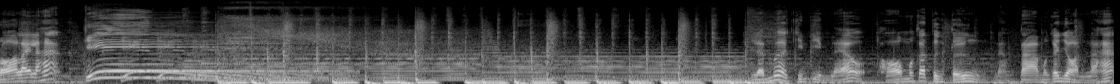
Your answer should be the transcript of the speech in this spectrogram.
รออะไรล่ะฮะ กิน และเมื่อกินอิ่มแล้ว ท้องมันก็ตึงๆ หนังตามันก็หย่อนละฮะ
